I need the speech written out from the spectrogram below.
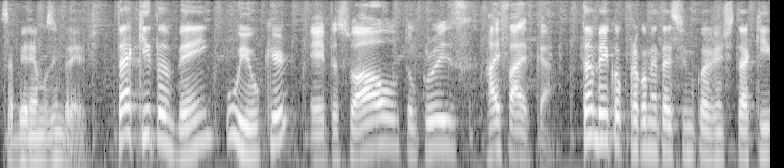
Saberemos em breve. Tá aqui também o Wilker. E aí, pessoal, Tom Cruise, high five, cara. Também para comentar esse filme com a gente está aqui,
